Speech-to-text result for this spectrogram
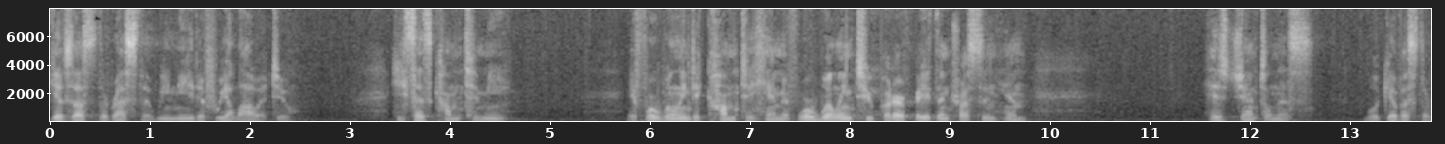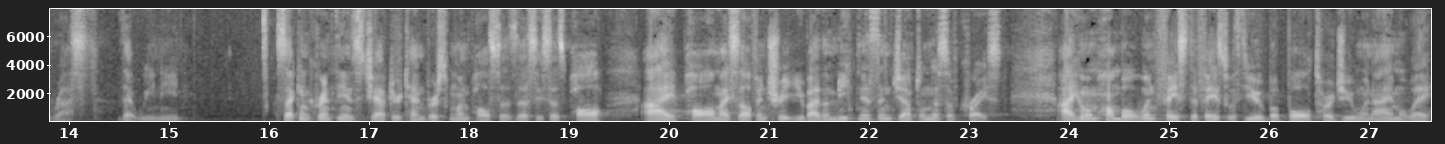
gives us the rest that we need if we allow it to. He says, Come to me. If we're willing to come to him, if we're willing to put our faith and trust in him, his gentleness will give us the rest that we need. 2 Corinthians chapter 10 verse 1 Paul says this. He says Paul I Paul myself entreat you by the meekness and gentleness of Christ. I who am humble when face to face with you but bold towards you when I am away.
